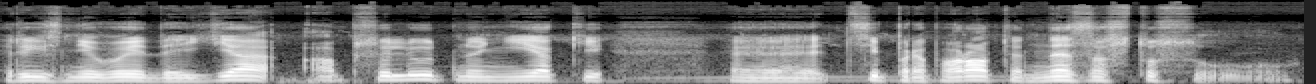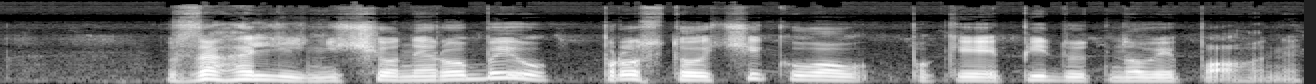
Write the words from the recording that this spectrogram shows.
різні види. Я абсолютно ніякі е, ці препарати не застосовував. Взагалі нічого не робив, просто очікував, поки підуть нові пагони.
